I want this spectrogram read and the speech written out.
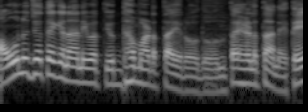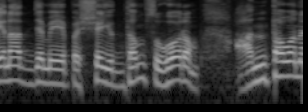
ಅವನ ಜೊತೆಗೆ ನಾನು ಇವತ್ತು ಯುದ್ಧ ಮಾಡ್ತಾ ಇರೋದು ಅಂತ ಹೇಳ್ತಾನೆ. ತೇನಾದ್ಯಮೇ ಪಶ್ಯ ಯುದ್ಧಂ ಸುಘೋರಂ. ಅಂಥವನ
